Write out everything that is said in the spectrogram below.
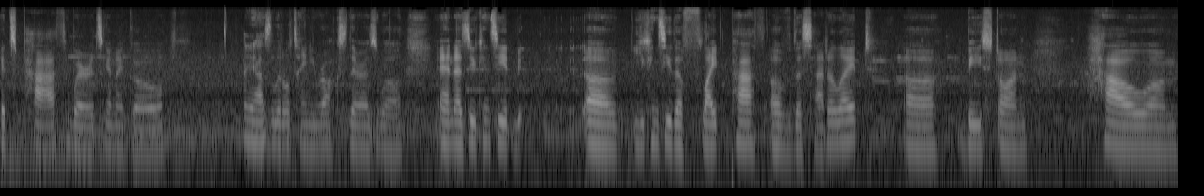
its path where it's going to go. And it has little tiny rocks there as well. And as you can see, it uh, you can see the flight path of the satellite uh, based on how um,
